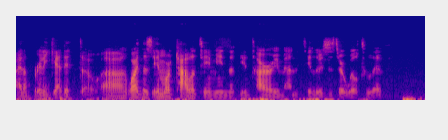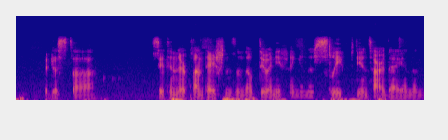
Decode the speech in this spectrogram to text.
I don't really get it though. Uh, why does immortality mean that the entire humanity loses their will to live? They just uh, sit in their plantations and don't do anything and just sleep the entire day and then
